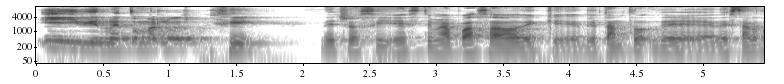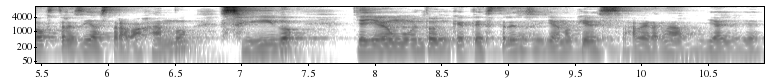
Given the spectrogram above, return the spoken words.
y retomarlo después. Sí, de hecho sí, este, me ha pasado de que de tanto, de, de estar dos, tres días trabajando seguido, ya llega un momento en que te estresas y ya no quieres saber nada. Ya, ya, ya,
